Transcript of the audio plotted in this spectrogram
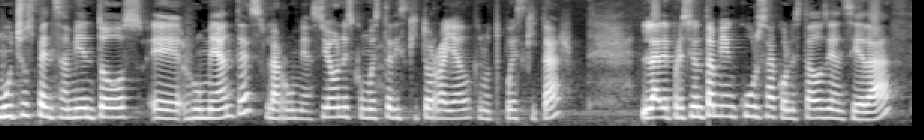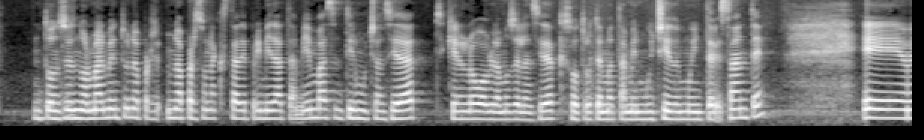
Muchos pensamientos eh, rumeantes, la rumiación es como este disquito rayado que no te puedes quitar. La depresión también cursa con estados de ansiedad. Entonces, normalmente una, una persona que está deprimida también va a sentir mucha ansiedad. Si quieren, luego hablamos de la ansiedad, que es otro tema también muy chido y muy interesante. Eh,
